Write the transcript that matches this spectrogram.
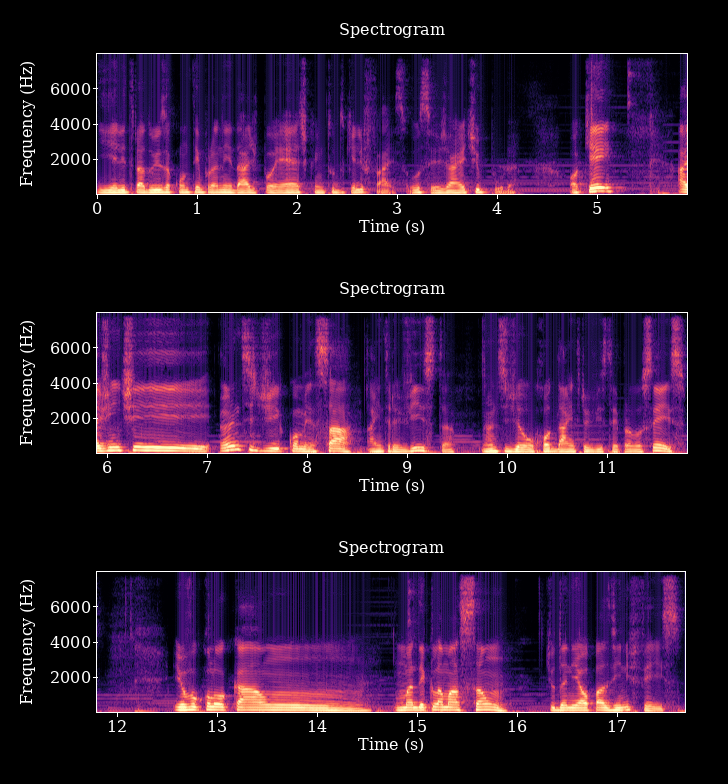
E ele traduz a contemporaneidade poética em tudo que ele faz, ou seja, arte pura. Ok? A gente, antes de começar a entrevista, antes de eu rodar a entrevista aí para vocês, eu vou colocar um, uma declamação que o Daniel Pazini fez.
